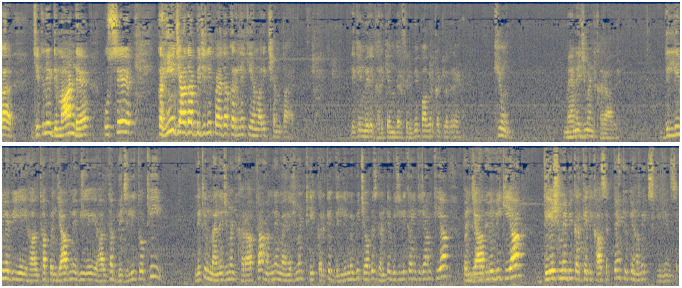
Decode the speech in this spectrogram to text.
कर, जितनी डिमांड है उससे कहीं ज़्यादा बिजली पैदा करने की हमारी क्षमता है। लेकिन मेरे घर के अंदर फिर भी पावर कट लग रहे हैं। क्यों? मैनेजमेंट खराब है। दिल्ली में भी यही हाल था पंजाब में भी यही हाल था बिजली तो थी। लेकिन मैनेजमेंट खराब था। हमने मैनेजमेंट ठीक करके दिल्ली में भी 24 घंटे बिजली का इंतज़ाम किया, पंजाब में भी किया, देश में भी करके दिखा सकते हैं, क्योंकि हमें एक्सपीरियंस है।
